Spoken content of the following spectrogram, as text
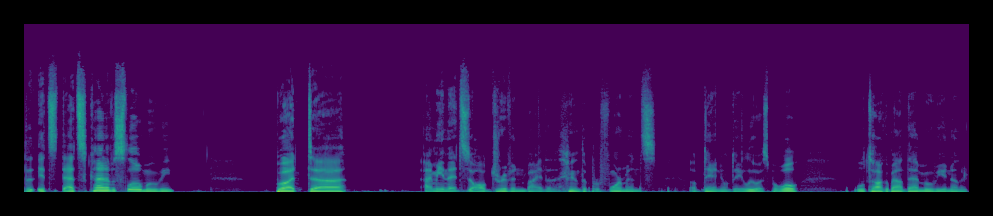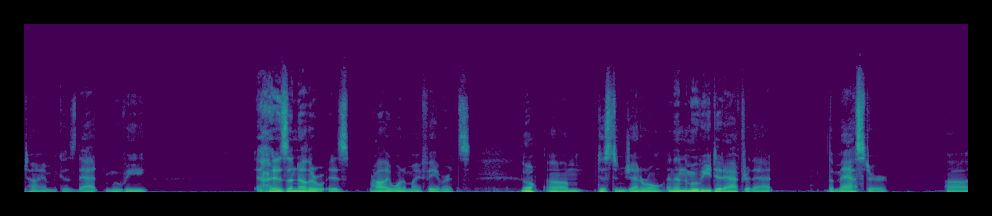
th- it's that's kind of a slow movie, but uh, I mean, it's all driven by the the performance of Daniel Day Lewis. But we'll we'll talk about that movie another time because that movie is another is probably one of my favorites. No. Um, just in general, and then the movie he did after that, The Master. Uh,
